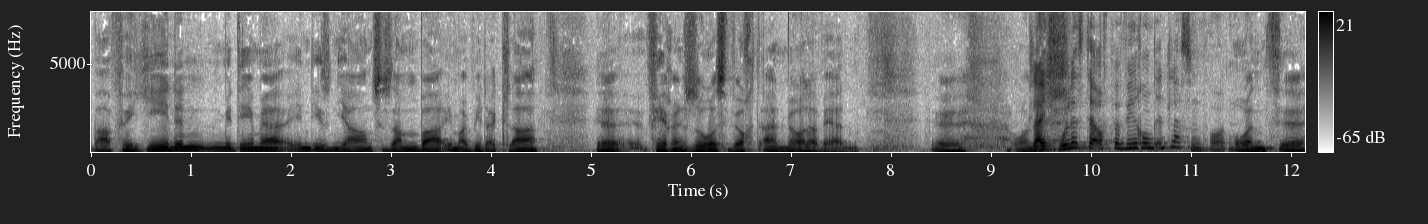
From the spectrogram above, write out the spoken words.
war für jeden, mit dem er in diesen Jahren zusammen war, immer wieder klar, äh, Ferenc Soos wird ein Mörder werden. Äh, Gleichwohl ist er auf Bewährung entlassen worden. Und äh,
